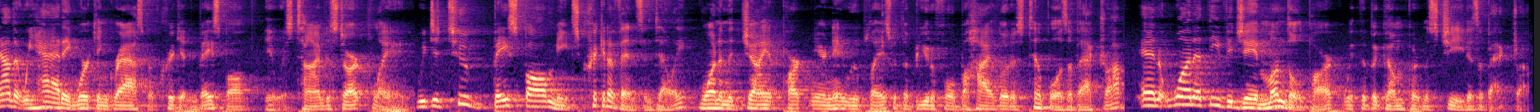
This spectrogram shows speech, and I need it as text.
Now that we had a working grasp of cricket and baseball, it was time to start playing. We did two baseball meets cricket events in Delhi, one in the giant park near Nehru Place with the beautiful Baha'i Lotus Temple as a backdrop, and one at the Vijay Mandal Park with the Begumpur Masjid as a backdrop.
